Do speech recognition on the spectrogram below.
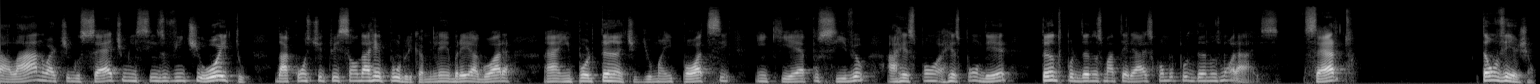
Está lá no artigo 7 inciso 28 da Constituição da República. Me lembrei agora, é importante, de uma hipótese em que é possível a responder tanto por danos materiais como por danos morais, certo? Então vejam.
